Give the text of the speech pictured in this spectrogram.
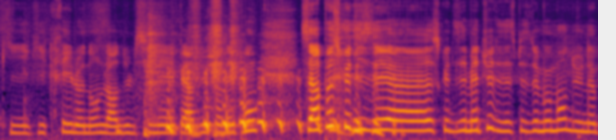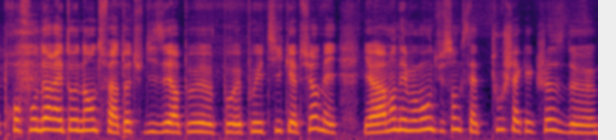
qui, qui crient le nom de leur dulcinée perdue sur des ponts. C'est un peu ce que disait, euh, ce que disait Mathieu, des espèces de moments d'une profondeur étonnante. Enfin, toi, tu disais un peu po- poétique, absurde, mais il y a vraiment des moments où tu sens que ça touche à quelque chose de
